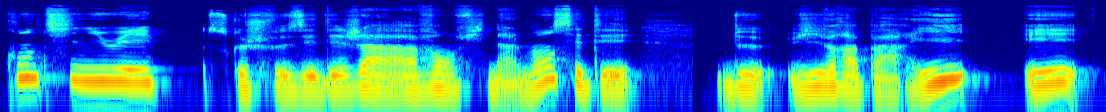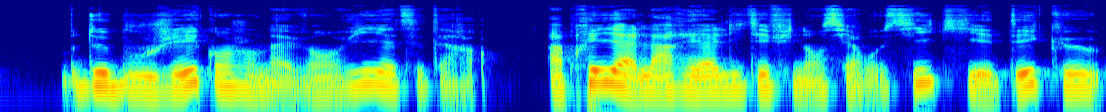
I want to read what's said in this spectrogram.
continuer ce que je faisais déjà avant finalement, c'était de vivre à Paris et de bouger quand j'en avais envie, etc. Après, il y a la réalité financière aussi qui était que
